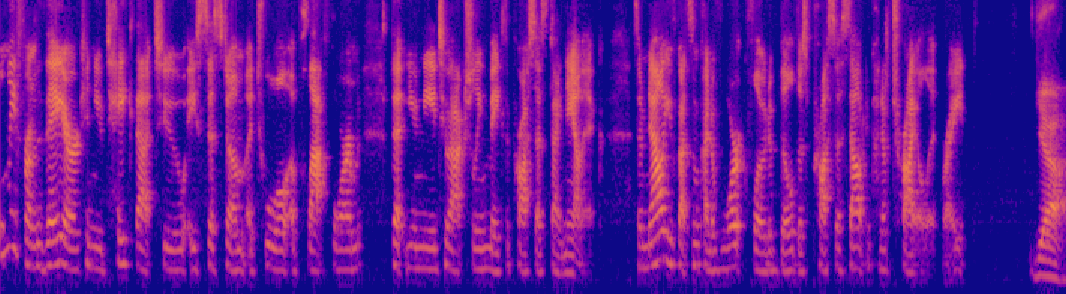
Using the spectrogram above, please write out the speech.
only from there can you take that to a system, a tool, a platform that you need to actually make the process dynamic. So now you've got some kind of workflow to build this process out and kind of trial it, right? Yeah.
